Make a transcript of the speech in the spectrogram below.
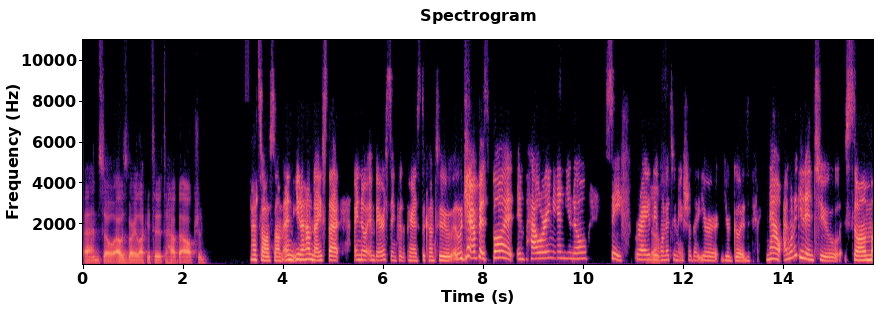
And so, I was very lucky to to have that option. That's awesome. And you know how nice that I know embarrassing for the parents to come to the campus, but empowering and you know safe, right? Yeah. They wanted to make sure that you're you're good. Now, I want to get into some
